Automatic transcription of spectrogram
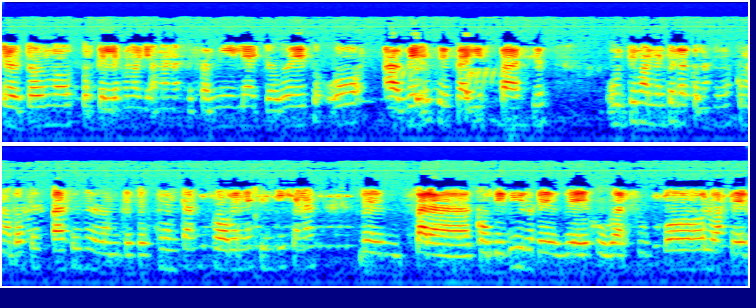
pero de todos modos por teléfono llaman a su familia y todo eso. O a veces hay espacios últimamente reconocemos como dos espacios de donde se juntan jóvenes indígenas para convivir, desde jugar fútbol o hacer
